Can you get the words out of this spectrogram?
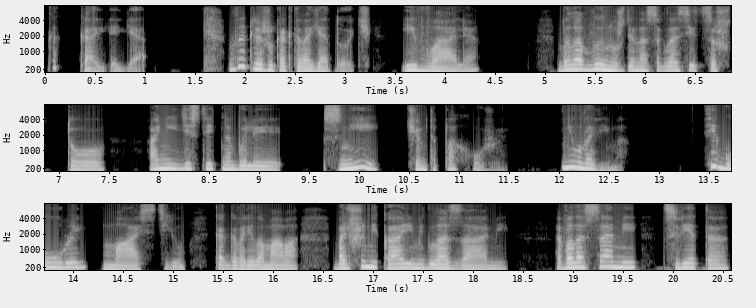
какая я. Выгляжу, как твоя дочь. И Валя была вынуждена согласиться, что они действительно были с ней чем-то похожи, неуловимо. Фигурой, мастью, как говорила мама, большими карими глазами, волосами цвета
